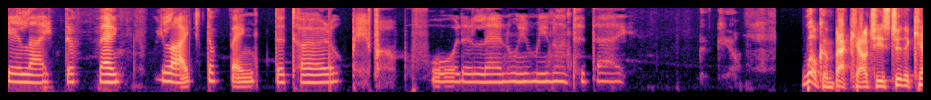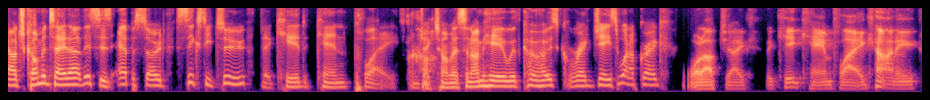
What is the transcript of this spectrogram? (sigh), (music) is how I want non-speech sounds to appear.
We like to thank we like to thank the Turrbal people for the land we meet on today. Welcome back, Couchies, to the Couch Commentator. This is episode 62 The Kid Can Play. I'm Jake (laughs) Thomas, and I'm here with co host Greg Geese. What up, Greg? What up, Jake? The kid can play, (laughs) can't he?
